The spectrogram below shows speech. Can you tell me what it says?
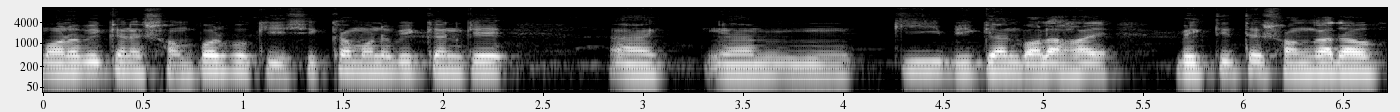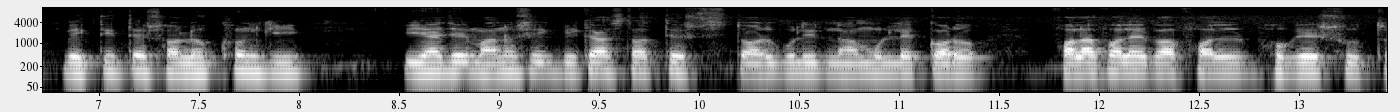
মনোবিজ্ঞানের সম্পর্ক কী? শিক্ষা মনোবিজ্ঞানকে কী বিজ্ঞান বলা হয়? ব্যক্তিত্বের সংজ্ঞা দাও। ব্যক্তিত্বের সলক্ষণ কী? পেঁয়াজের মানসিক বিকাশ তত্ত্বের স্তরগুলির নাম উল্লেখ করো। ফলাফলের বা ফল ভোগের সূত্র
